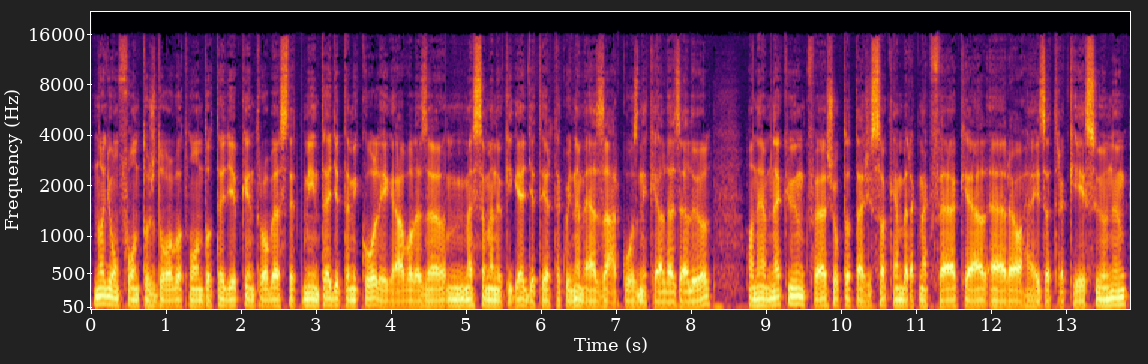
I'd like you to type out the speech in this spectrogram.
Nagyon fontos dolgot mondott egyébként Robert, mint egyetemi kollégával ezzel messze menőkig egyetértek, hogy nem elzárkózni kell ez elől, hanem nekünk, felsoktatási szakembereknek fel kell erre a helyzetre készülnünk,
